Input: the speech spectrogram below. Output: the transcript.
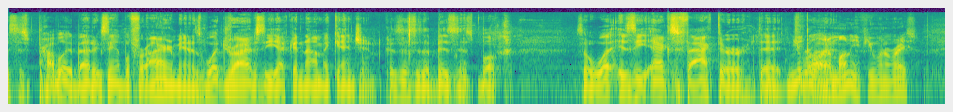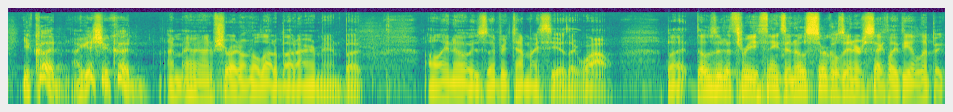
This is probably a bad example for Iron Man. Is what drives the economic engine? Because this is a business book. So what is the X factor that You make a lot of money if you win a race. you could. I guess you could. I'm, I mean, I'm sure I don't know a lot about Iron Man, but all I know is every time I see it, it's like, wow. But those are the three things, and those circles intersect like the Olympic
